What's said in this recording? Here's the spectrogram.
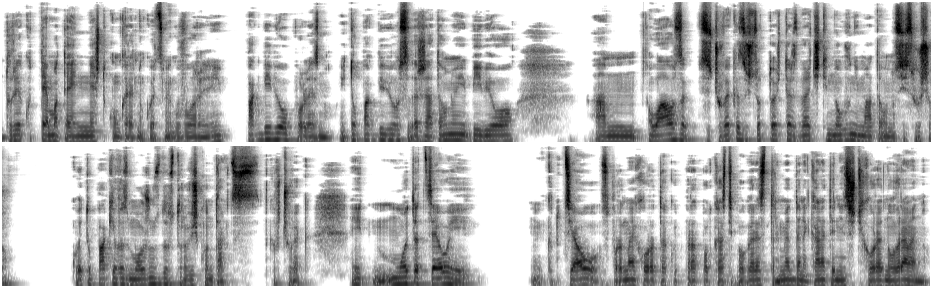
дори ако темата е нещо конкретно, което сме говорили, пак би било полезно. И то пак би било съдържателно и би било ам, вау за, за човека, защото той ще разбере, че ти много внимателно си слушал което пак е възможност да установиш контакт с такъв човек. И моята цел и като цяло, според мен хората, които правят подкасти в България, стремят да не канете едни същи хора едновременно.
